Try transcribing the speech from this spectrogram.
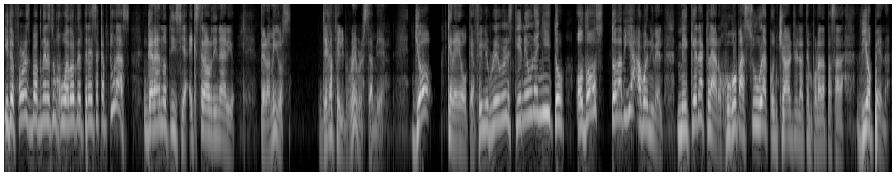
Y The Forest Bogner es un jugador de 13 capturas. Gran noticia, extraordinario. Pero amigos, llega Philip Rivers también. Yo creo que Philip Rivers tiene un añito o dos todavía a buen nivel. Me queda claro, jugó basura con Chargers la temporada pasada. Dio pena.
